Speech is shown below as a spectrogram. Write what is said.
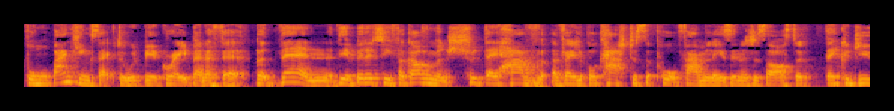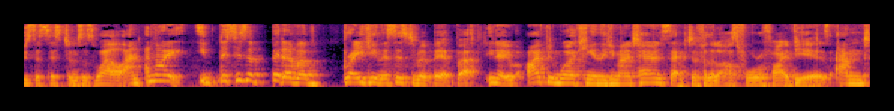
formal banking sector would be a great benefit. But then the ability for government, should they have available cash to support families in a disaster, they could use the systems as well. And, and I, this is a bit of a breaking the system a bit, but you know, I've been working in the humanitarian sector for the last four or five years, and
